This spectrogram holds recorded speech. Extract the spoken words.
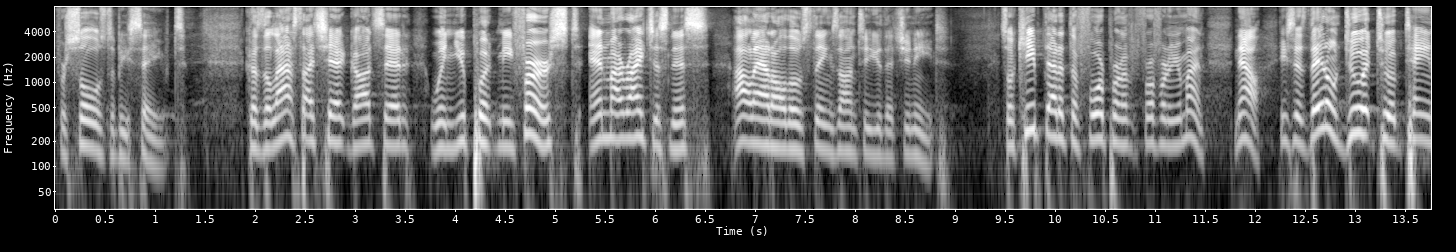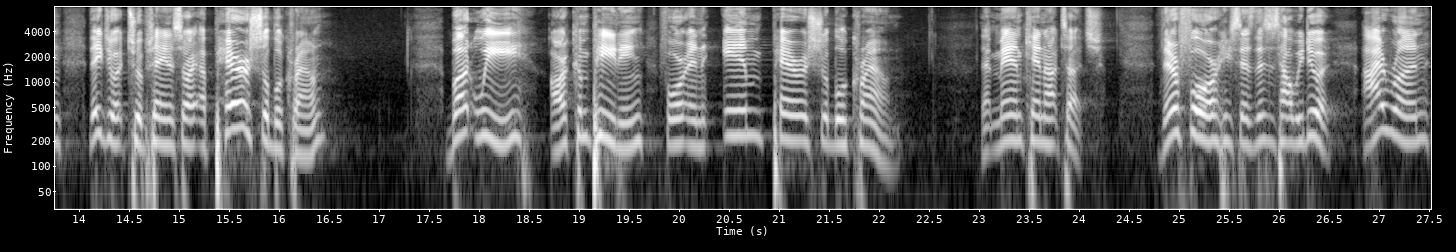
for souls to be saved. Because the last I checked, God said, when you put me first and my righteousness, I'll add all those things onto you that you need. So keep that at the forefront of, forefront of your mind. Now, he says they don't do it to obtain, they do it to obtain, sorry, a perishable crown, but we are competing for an imperishable crown that man cannot touch. Therefore, he says, this is how we do it. I run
